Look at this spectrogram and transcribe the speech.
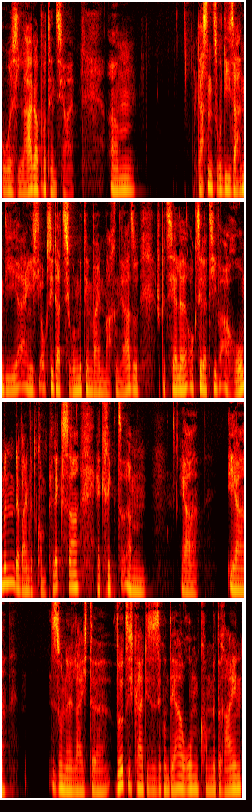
hohes Lagerpotenzial. Ähm, das sind so die Sachen, die eigentlich die Oxidation mit dem Wein machen. Ja, also spezielle oxidative Aromen. Der Wein wird komplexer. Er kriegt ähm, ja eher so eine leichte Würzigkeit, diese Sekundäraromen kommen mit rein.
